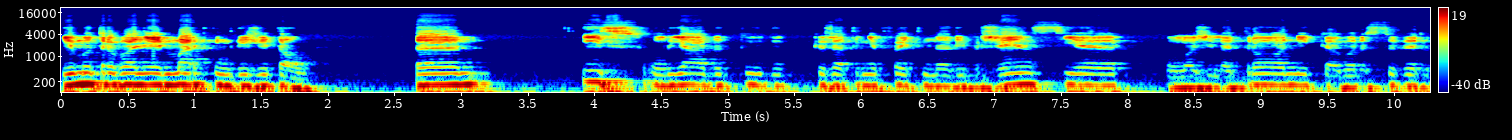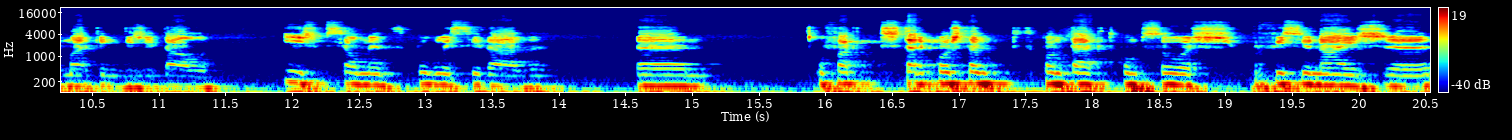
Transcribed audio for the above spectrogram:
e o meu trabalho é marketing digital. Um, isso, aliado a tudo que eu já tinha feito na Divergência, com loja eletrónica, agora saber de marketing digital e especialmente de publicidade, um, o facto de estar em constante contacto com pessoas profissionais, uh,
